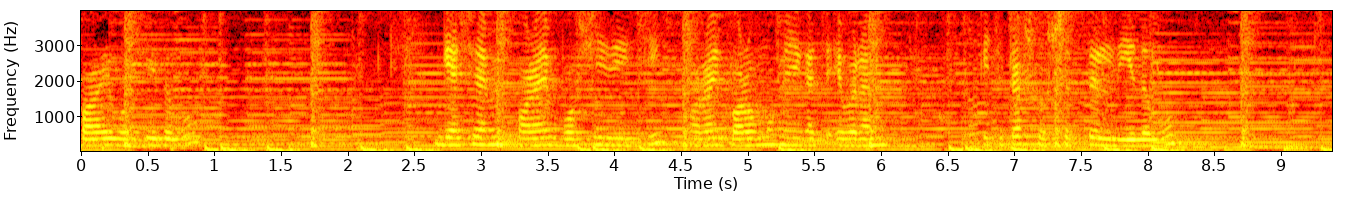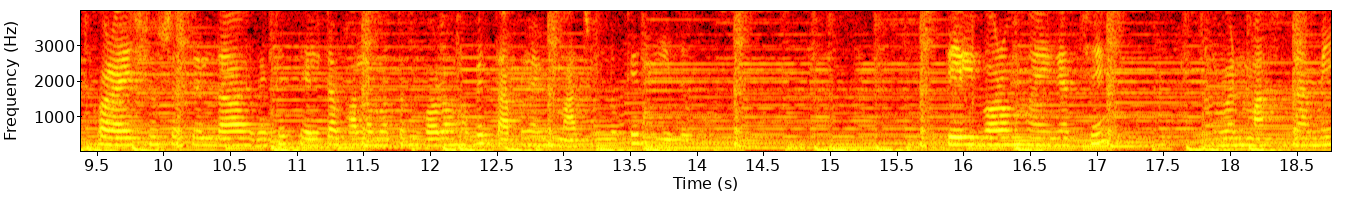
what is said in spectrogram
কড়াই বসিয়ে দেবো। গ্যাসে আমি কড়াই বসিয়ে দিয়েছি। কড়াই গরম হয়ে গেছে, এবার আমি কিছুটা সর্ষের তেল দিয়ে দেবো। কড়াইয়ে সর্ষের তেল দেওয়া হয়ে গেছে, তেলটা ভালো মতন গরম হবে, তারপরে আমি মাছগুলোকে দিয়ে দেবো। তেল গরম হয়ে গেছে, এবার মাছটা আমি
